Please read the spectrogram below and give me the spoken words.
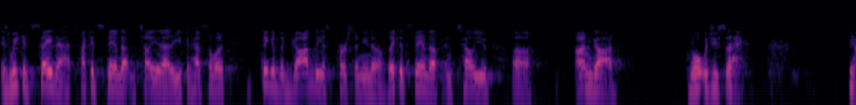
is we could say that. I could stand up and tell you that, or you could have someone think of the godliest person you know. They could stand up and tell you, uh, I'm God. What would you say? Yeah,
